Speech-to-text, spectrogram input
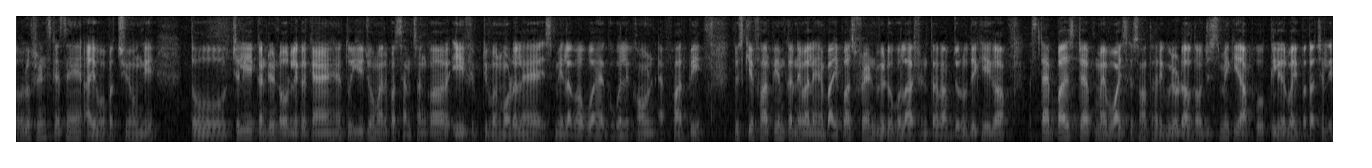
तो हेलो फ्रेंड्स कैसे हैं? आई वो अच्छे होंगे। तो चलिए कंटेंट और लेकर के आए हैं। तो ये जो हमारे पास सैमसंग का ए फिफ्टी वन मॉडल है, इसमें लगा हुआ है Google account F R P तो इसकी एफ़ आर पी हम करने वाले हैं बाईपास फ्रेंड वीडियो को लास्ट एंड तक आप ज़रूर देखिएगा। स्टेप बाय स्टेप मैं वॉइस के साथ हर एक वीडियो डालता हूँ, जिसमें कि आपको क्लियर बाई पता चले।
